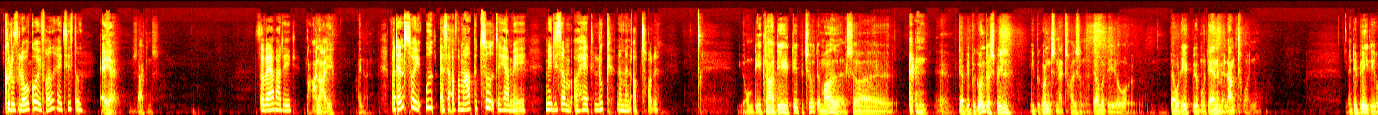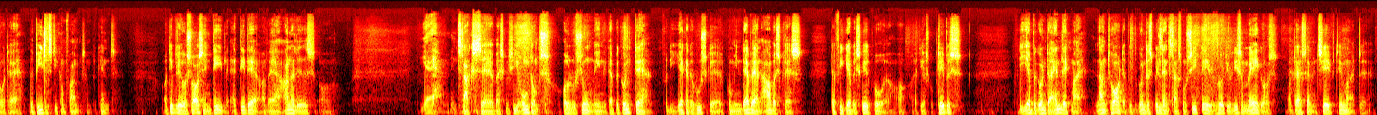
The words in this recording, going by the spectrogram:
Kunne du få lov at gå i fred her i Tisted? Ja, ja, sagtens. Så værre var det ikke. Nej, nej. Nej, nej. Hvordan så I ud? Altså, og hvor meget betød det her med, med ligesom at have et look, når man optrådte? Jo, men det er klart, det, det betød da meget. Altså, øh, da vi begyndte at spille i begyndelsen af 60'erne, der var det jo der var det ikke blevet moderne med langtrøje nu. Men det blev det jo, da The Beatles de kom frem, som bekendt. Og det blev jo så også en del af det der at være anderledes og ja, en slags, øh, hvad skal vi sige, ungdomsrevolution egentlig, der begyndte der. Fordi jeg kan da huske, øh, på min daværende arbejdsplads, der fik jeg besked på, øh, at- at jeg skulle klippes. Fordi jeg begyndte at anlægge mig langt hår, da vi begyndte at spille den slags musik. Det hørte jo ligesom med, ikke også? Og der sagde min chef til mig, at, øh, at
